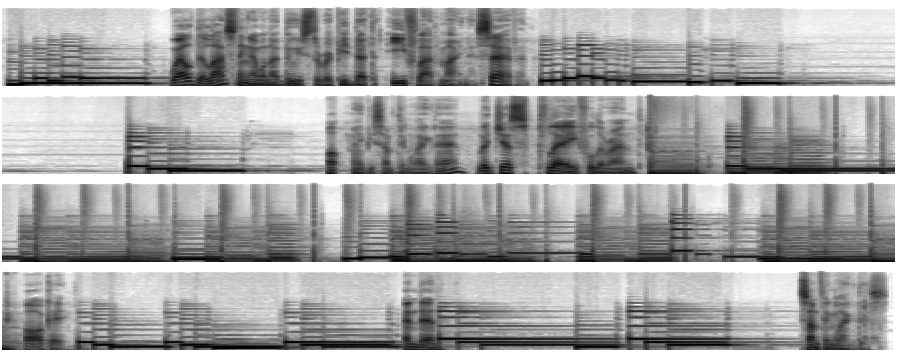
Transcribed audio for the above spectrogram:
Well, the last thing I want to do is to repeat that E flat minor 7. Oh, maybe something like that. Let's just play full around. And then something like this.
